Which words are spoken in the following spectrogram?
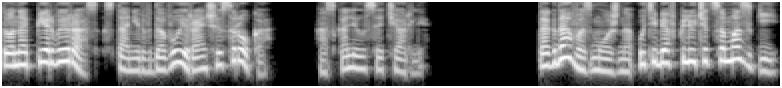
то она первый раз станет вдовой раньше срока, — оскалился Чарли. Тогда, возможно, у тебя включатся мозги,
